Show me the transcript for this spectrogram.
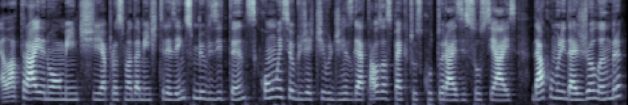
Ela atrai anualmente aproximadamente 300 mil visitantes, com esse objetivo de resgatar os aspectos culturais e sociais da comunidade de Olambra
